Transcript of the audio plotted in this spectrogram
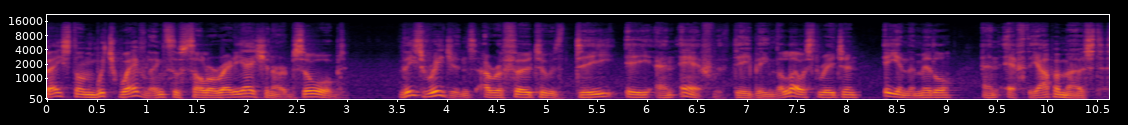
based on which wavelengths of solar radiation are absorbed. These regions are referred to as D, E, and F, with D being the lowest region E in the middle, and F the uppermost.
